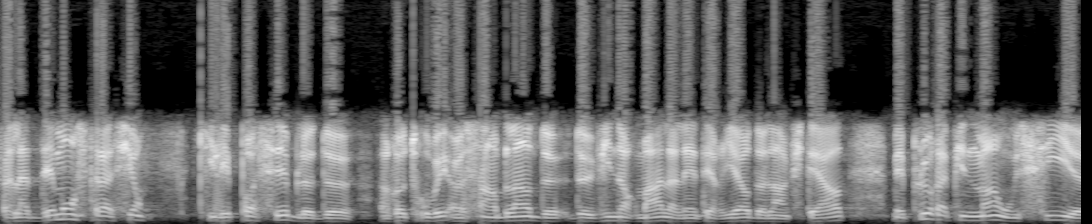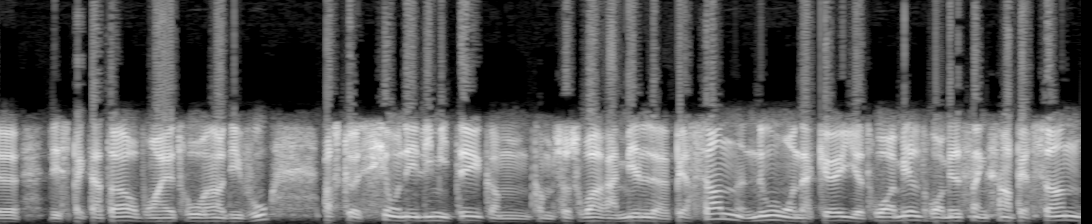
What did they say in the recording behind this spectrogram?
faire la démonstration qu'il est possible de retrouver un semblant de, de vie normale à l'intérieur de l'amphithéâtre, mais plus rapidement aussi, euh, les spectateurs vont être au rendez-vous, parce que si on est limité, comme, comme ce soir, à 1000 personnes, nous, on accueille 3000, 3500 personnes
